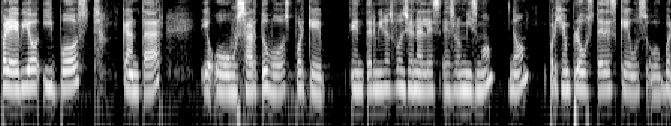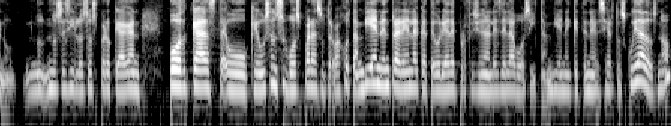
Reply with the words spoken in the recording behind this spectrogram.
previo y post cantar o usar tu voz, porque en términos funcionales es lo mismo, ¿no? Por ejemplo, ustedes que usan, bueno, no, sé si los dos, pero que hagan podcast o que usan su voz para su trabajo, también entraré en la categoría de profesionales de la voz y también hay que tener ciertos cuidados, ¿no?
